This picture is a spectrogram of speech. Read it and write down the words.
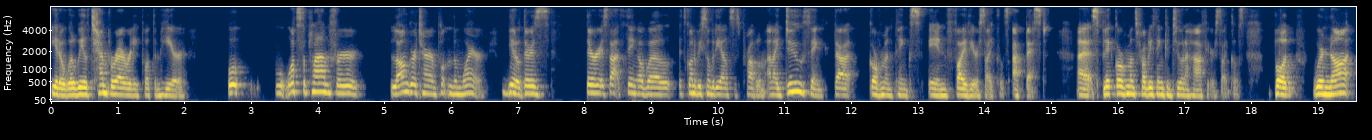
you know well we'll temporarily put them here. Well what's the plan for longer term putting them where? Mm. you know there's there is that thing of well it's going to be somebody else's problem. And i do think that government thinks in five year cycles at best. Uh, split governments probably think in two and a half year cycles. But we're not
